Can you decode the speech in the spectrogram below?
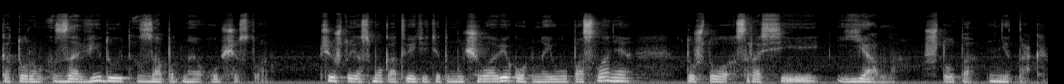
которым завидует западное общество. Все, что я смог ответить этому человеку на его послание, то, что с Россией явно что-то не так.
